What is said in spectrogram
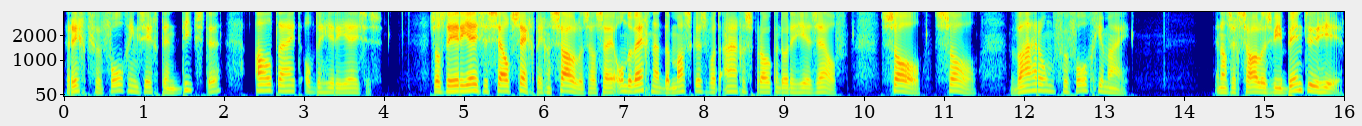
richt vervolging zich ten diepste altijd op de Heer Jezus. Zoals de Heer Jezus zelf zegt tegen Saulus als hij onderweg naar Damascus wordt aangesproken door de Heer zelf. Saul, Saul, waarom vervolg je mij? En dan zegt Saulus, wie bent u, Heer?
